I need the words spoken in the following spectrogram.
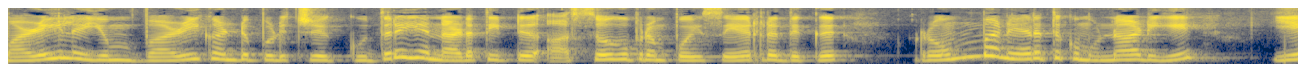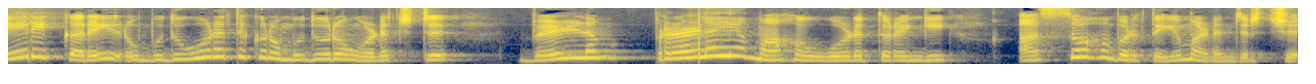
மழையிலையும் வழி கண்டுபிடிச்சு குதிரையை நடத்திட்டு அசோகபுரம் போய் சேர்றதுக்கு ரொம்ப நேரத்துக்கு முன்னாடியே ஏரிக்கரை ரொம்ப தூரத்துக்கு ரொம்ப தூரம் உடைச்சிட்டு வெள்ளம் பிரளயமாக ஓடத் தொடங்கி அசோகபுரத்தையும் அடைஞ்சிருச்சு.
